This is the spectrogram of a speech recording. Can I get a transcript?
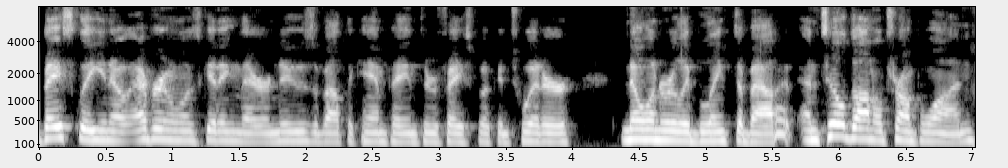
basically, you know, everyone was getting their news about the campaign through Facebook and Twitter. No one really blinked about it until Donald Trump won.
